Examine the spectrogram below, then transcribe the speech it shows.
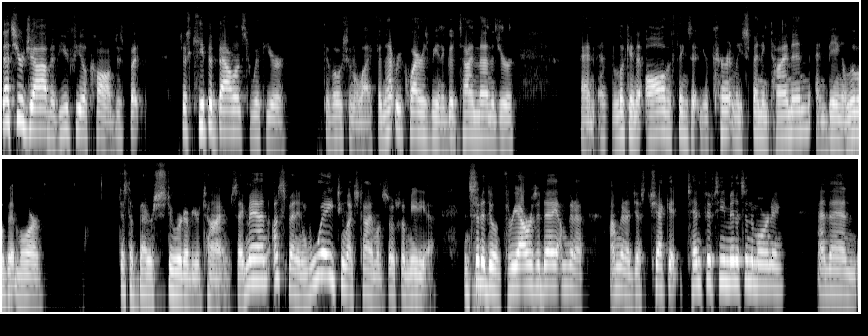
that's your job if you feel called. Just but just keep it balanced with your devotional life. And that requires being a good time manager and and looking at all the things that you're currently spending time in and being a little bit more just a better steward of your time. Say man i'm spending way too much time on social media. Instead of doing three hours a day i'm gonna i'm gonna just check it 10 15 minutes in the morning and then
